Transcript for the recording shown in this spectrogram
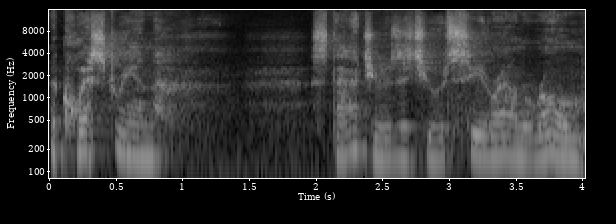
equestrian statues that you would see around Rome.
